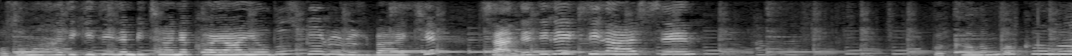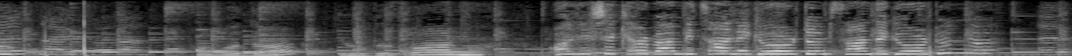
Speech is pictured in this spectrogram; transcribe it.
O zaman hadi gidelim bir tane kayan yıldız görürüz belki. Sen de dilek dilersin. Bakalım bakalım. Havada yıldız var mı? Ali Şeker ben bir tane gördüm. Sen de gördün mü? Evet.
